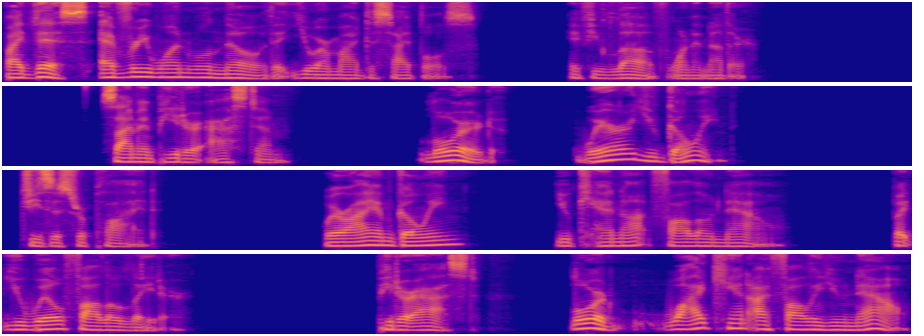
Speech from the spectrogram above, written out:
By this, everyone will know that you are my disciples, if you love one another. Simon Peter asked him, Lord, where are you going? Jesus replied, Where I am going, you cannot follow now, but you will follow later. Peter asked, Lord, why can't I follow you now?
